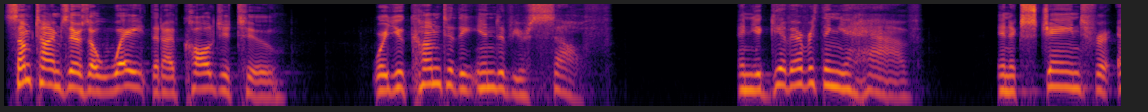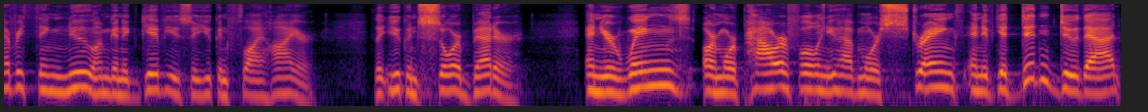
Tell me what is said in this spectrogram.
sometimes there's a weight that I've called you to where you come to the end of yourself and you give everything you have in exchange for everything new I'm going to give you so you can fly higher, that you can soar better. And your wings are more powerful and you have more strength. And if you didn't do that,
